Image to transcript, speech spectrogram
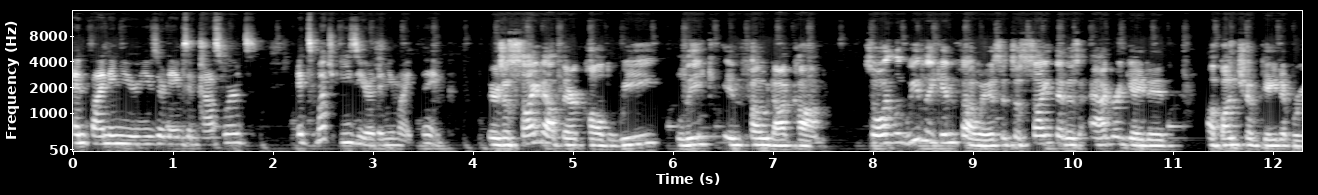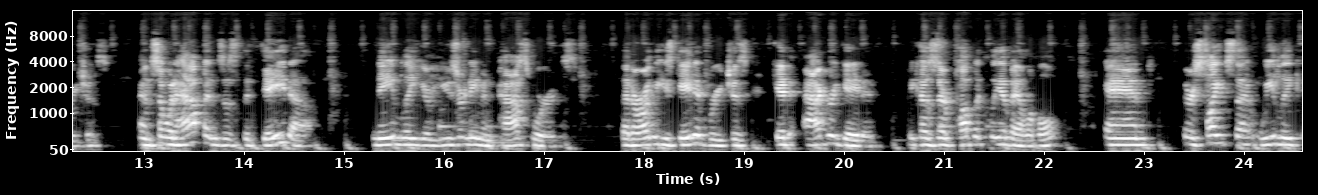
And finding your usernames and passwords? It's much easier than you might think. There's a site out there called WeLeakInfo.com. So what WeLeakInfo is, it's a site that has aggregated a bunch of data breaches. And so what happens is the data, namely your username and passwords that are on these data breaches, get aggregated because they're publicly available. And there's sites that we leak,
